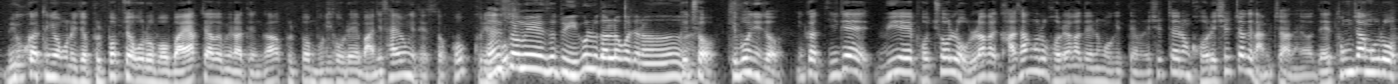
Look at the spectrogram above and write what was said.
미국 같은 경우는 이제 불법적으로 뭐 마약 자금이라든가 불법 무기 거래에 많이 사용이 됐었고 그리고 ransom에서도 이걸로 달라고 하잖아. 그렇죠. 기본이죠. 그러니까 이게 위에 버추얼로 올라가 가상으로 거래가 되는 거기 때문에 실제로는 거래 실적에 남지 않아요. 내 통장으로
